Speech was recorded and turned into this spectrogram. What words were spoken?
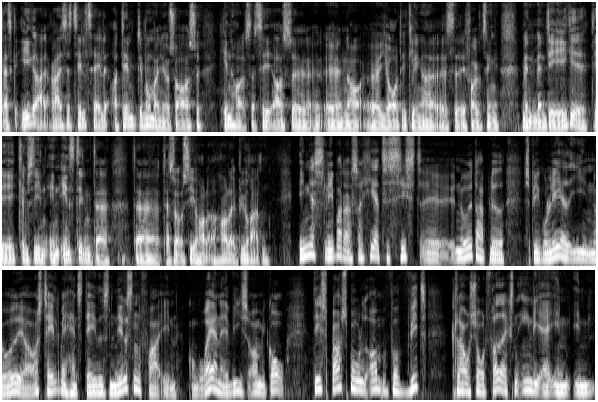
der skal ikke rejses tiltale, og det, det må man jo så også henholde sig til, også øh, øh, når øh, Hjort ikke længere øh, sidder i Folketinget. Men, men det er ikke, det er ikke kan man sige, en, en indstilling, der, der, der så at sige holder, holder i byretten. Inden jeg slipper dig så her til sidst, øh, noget der er blevet spekuleret i, noget jeg også talte med Hans Davids Nielsen fra en konkurrerende avis om i går, det er spørgsmålet om, hvorvidt Claus Hjort Frederiksen egentlig er en, en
